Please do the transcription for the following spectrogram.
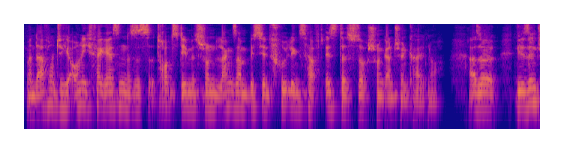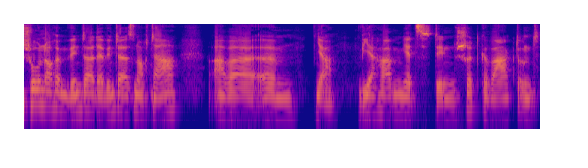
Man darf natürlich auch nicht vergessen, dass es trotzdem es schon langsam ein bisschen frühlingshaft ist, das ist doch schon ganz schön kalt noch. Also wir sind schon noch im Winter, der Winter ist noch da, aber ähm, ja, wir haben jetzt den Schritt gewagt und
